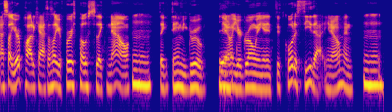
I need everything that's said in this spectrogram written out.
I saw your podcast. I saw your first post. Like now, Mhm. it's like, damn, you grew. You know, you're growing, and it's, it's cool to see that. You know, and Mhm.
